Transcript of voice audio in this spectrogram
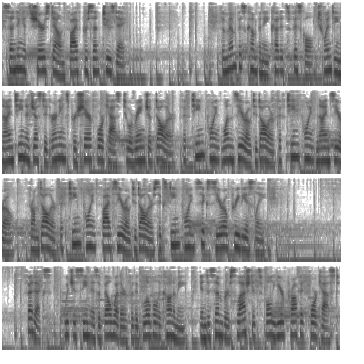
sending its shares down 5% Tuesday. The Memphis company cut its fiscal 2019 adjusted earnings per share forecast to a range of $15.10 to $15.90, from $15.50 to $16.60 previously. FedEx, which is seen as a bellwether for the global economy, in December slashed its full-year profit forecast,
